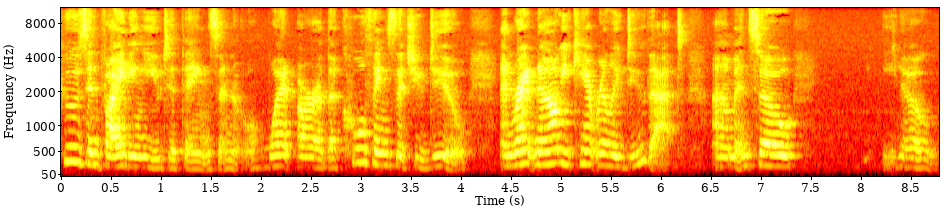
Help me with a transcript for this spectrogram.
who's inviting you to things and what are the cool things that you do? And right now you can't really do that. Um, and so you know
